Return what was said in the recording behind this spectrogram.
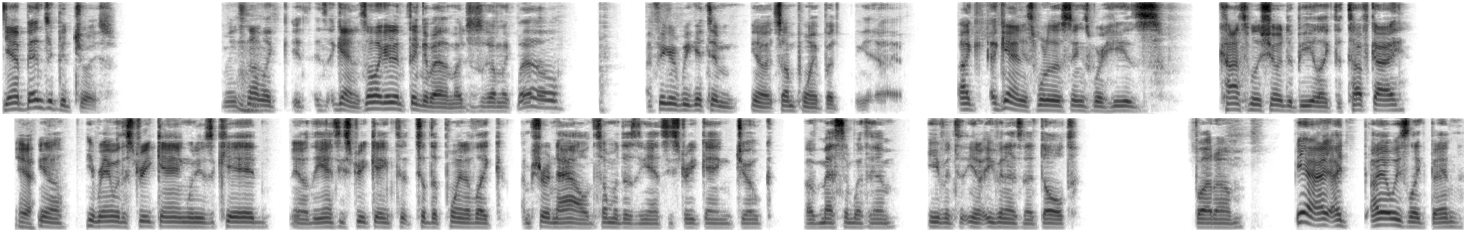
Yeah, Ben's a good choice. I mean, it's not like it, it's again. It's not like I didn't think about him. I just I'm like, well, I figured we get to him, you know, at some point, but I, again, it's one of those things where he is constantly shown to be like the tough guy. Yeah. You know, he ran with the street gang when he was a kid. You know, the Yancey Street Gang to, to the point of like, I'm sure now someone does the Yancey Street Gang joke of messing with him, even to you know, even as an adult. But um, yeah, I I, I always liked Ben.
